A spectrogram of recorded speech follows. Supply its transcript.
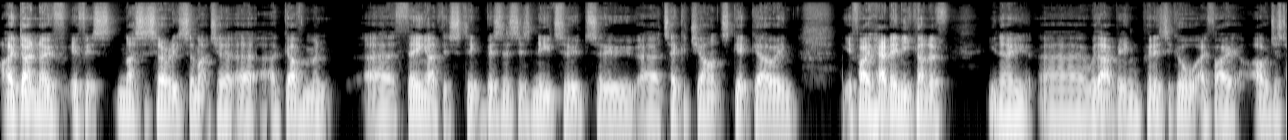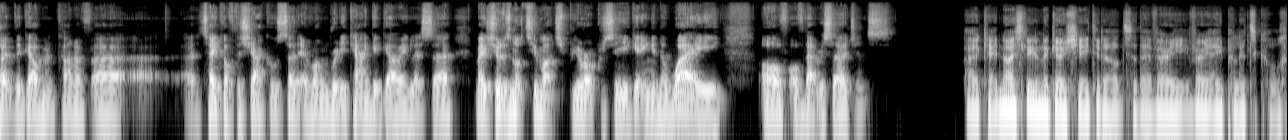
I don't know if, if it's necessarily so much a, a, a government uh, thing. I just think businesses need to to uh, take a chance, get going. If I had any kind of, you know, uh, without being political, if I I would just hope the government kind of uh, uh, take off the shackles so that everyone really can get going. Let's uh, make sure there's not too much bureaucracy getting in the way of of that resurgence. Okay, nicely negotiated answer there. Very, very apolitical.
